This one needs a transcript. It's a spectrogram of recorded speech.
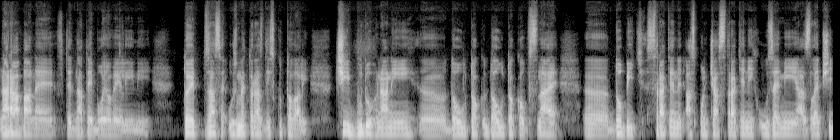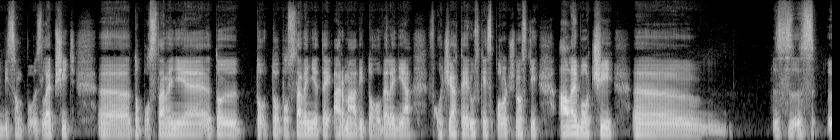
narábané v te, na tej bojovej línii. To je zase, už sme to raz diskutovali, či budú hnaní e, do, útok, do útokov v snahe e, dobiť stratené, aspoň čas stratených území a zlepšiť by som zlepšiť e, to postavenie, to, to, to postavenie tej armády, toho velenia v očiach tej ruskej spoločnosti, alebo či e, z, z, e,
